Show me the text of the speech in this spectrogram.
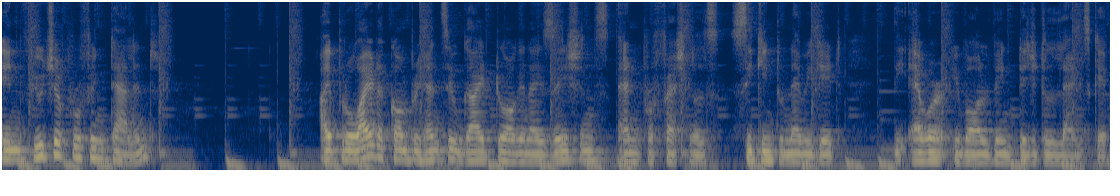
in Future Proofing Talent, I provide a comprehensive guide to organizations and professionals seeking to navigate the ever evolving digital landscape.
